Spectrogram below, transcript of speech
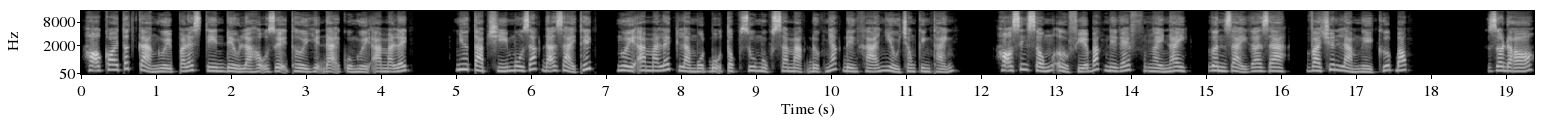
Họ coi tất cả người Palestine đều là hậu duệ thời hiện đại của người Amalek. Như tạp chí Mozart đã giải thích, người Amalek là một bộ tộc du mục sa mạc được nhắc đến khá nhiều trong Kinh Thánh. Họ sinh sống ở phía bắc Negev ngày nay, gần giải Gaza, và chuyên làm nghề cướp bóc. Do đó,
